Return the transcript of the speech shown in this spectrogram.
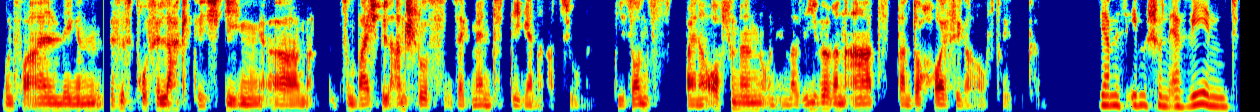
und vor allen Dingen, es ist prophylaktisch gegen ähm, zum Beispiel Anschlusssegmentdegenerationen, die sonst bei einer offenen und invasiveren Art dann doch häufiger auftreten können. Sie haben es eben schon erwähnt,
